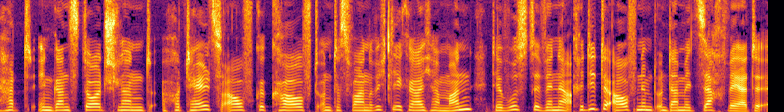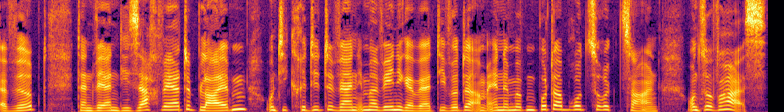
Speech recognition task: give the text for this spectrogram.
hat in ganz Deutschland Hotels aufgekauft und das war ein richtig reicher Mann, der wusste, wenn er Kredite aufnimmt und damit Sachwerte erwirbt, dann werden die Sachwerte bleiben und die Kredite werden immer weniger wert. Die wird er am Ende mit dem Butterbrot zurückzahlen. Und so war es.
